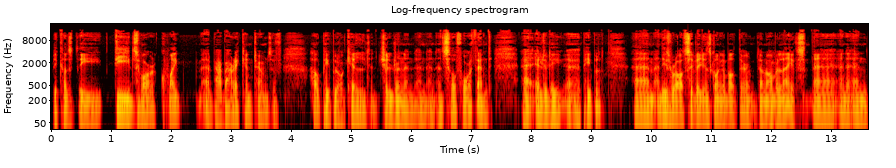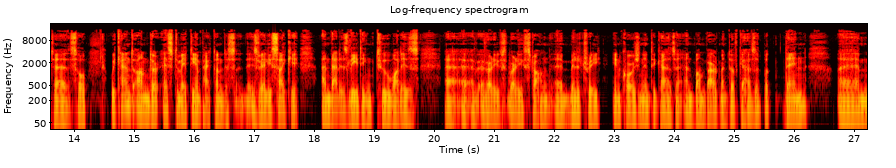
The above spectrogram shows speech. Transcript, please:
because the deeds were quite uh, barbaric in terms of how people were killed and children and, and, and, and so forth and uh, elderly uh, people. Um, and these were all civilians going about their, their normal lives. Uh, and and uh, so we can't underestimate the impact on the Israeli psyche. And that is leading to what is uh, a, a, very, very strong military incursion into Gaza and bombardment of Gaza. But then um,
